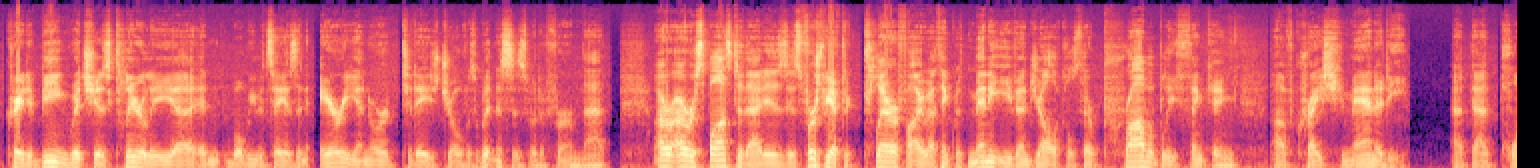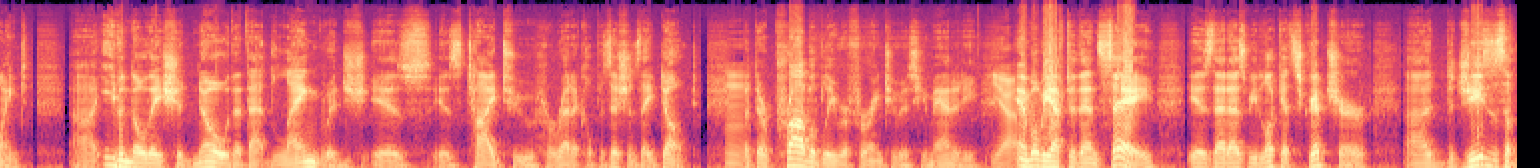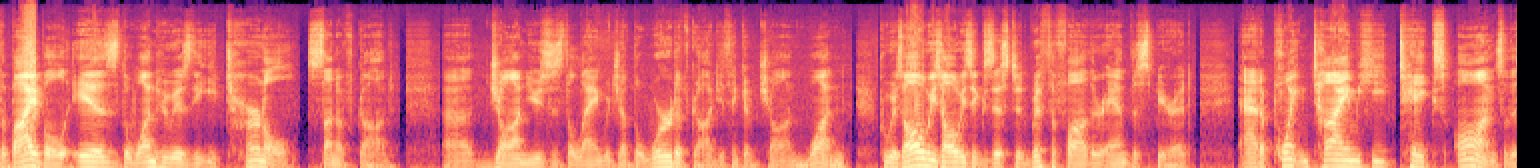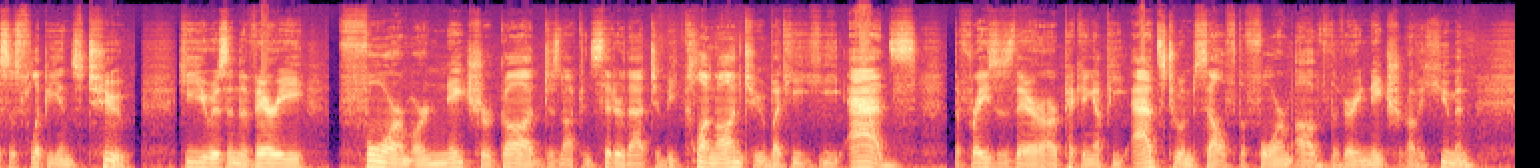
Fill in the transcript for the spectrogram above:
creative being, which is clearly uh, and what we would say is an Arian, or today's Jehovah's Witnesses would affirm that. Our, our response to that is is first we have to clarify. I think with many evangelicals, they're probably thinking of Christ's humanity at that point, uh, even though they should know that that language is is tied to heretical positions. They don't, mm. but they're probably referring to his humanity. Yeah. And what we have to then say is that as we look at Scripture, uh, the Jesus of the Bible is the one who is the eternal Son of God. Uh, John uses the language of the Word of God. You think of John 1, who has always, always existed with the Father and the Spirit. At a point in time, he takes on, so this is Philippians 2. He who is in the very form or nature God does not consider that to be clung on to, but he, he adds, the phrases there are picking up, he adds to himself the form of the very nature of a human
